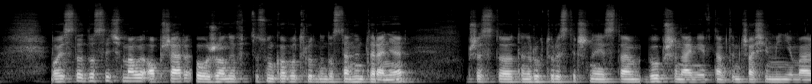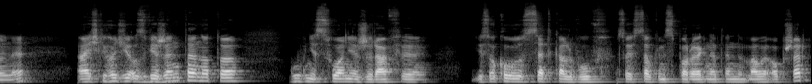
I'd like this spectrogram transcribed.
bo jest to dosyć mały obszar położony w stosunkowo trudno dostępnym terenie. Przez to ten ruch turystyczny jest tam, był przynajmniej w tamtym czasie minimalny. A jeśli chodzi o zwierzęta, no to głównie słonie, żyrafy, jest około setka lwów, co jest całkiem sporo jak na ten mały obszar.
